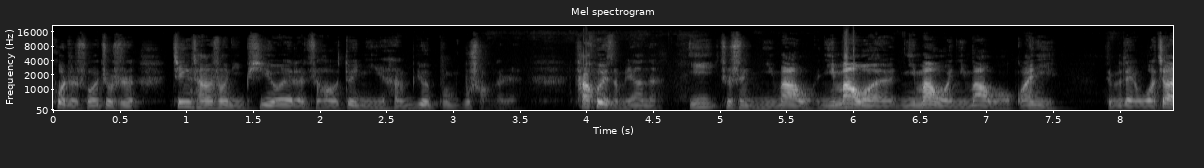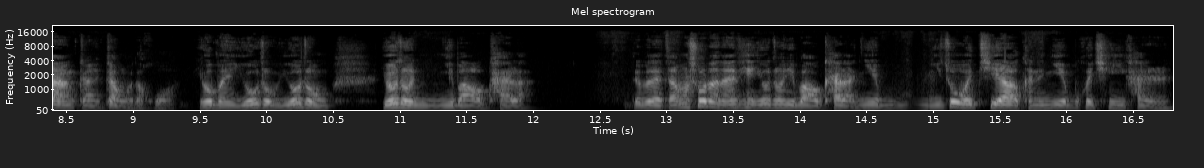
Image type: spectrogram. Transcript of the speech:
或者说就是经常说你 PUA 了之后对你很越不不爽的人，他会怎么样呢？一就是你骂我，你骂我，你骂我，你骂我，管你。对不对？我照样干干我的活，有本有种有种有种，你把我开了，对不对？咱们说的难听，有种你把我开了，你也你作为 T L，可能你也不会轻易开人，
